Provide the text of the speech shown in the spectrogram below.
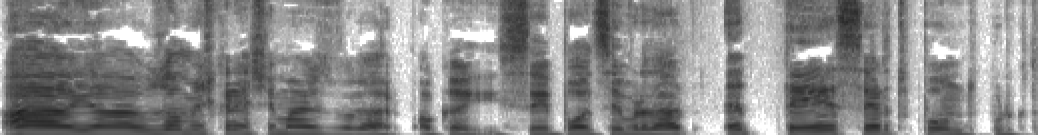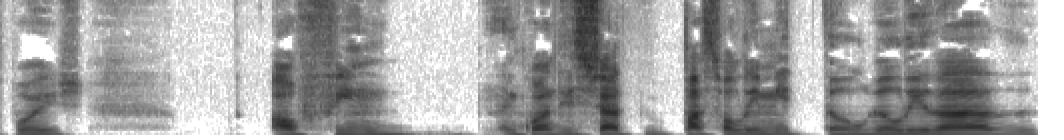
ah, yeah, os homens crescem mais devagar. Ok, isso é, pode ser verdade até certo ponto, porque depois, ao fim, enquanto isso já passa ao limite da legalidade,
